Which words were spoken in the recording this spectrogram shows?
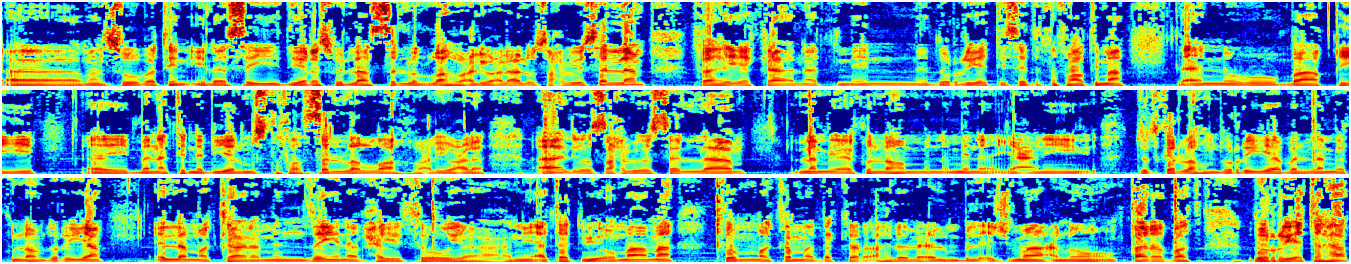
آه، منسوبة إلى سيد رسول الله صلى الله عليه وعلى آله وصحبه وسلم. فهي كانت من ذرية سيدتنا فاطمة لأنه باقي بنات النبي المصطفى صلى الله عليه وعلى آله وصحبه وسلم. لم يكن لهم من, من يعني تذكر لهم ذرية بل لم يكن لهم ذرية إلا ما كان من زينب حيث يعني أتت بأمامة ثم كما كما ذكر أهل العلم بالإجماع أنه انقرضت ذريتها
